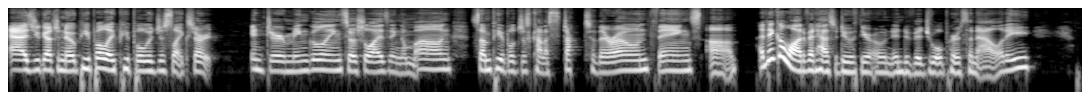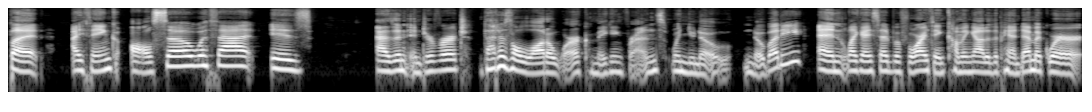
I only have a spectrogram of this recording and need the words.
as you got to know people, like people would just like start intermingling, socializing among. Some people just kind of stuck to their own things. Um, I think a lot of it has to do with your own individual personality, but I think also with that is as an introvert, that is a lot of work making friends when you know nobody. And like I said before, I think coming out of the pandemic where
